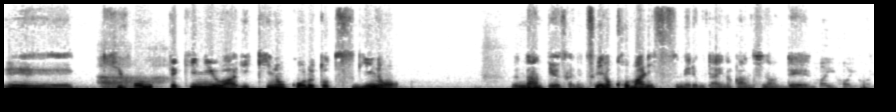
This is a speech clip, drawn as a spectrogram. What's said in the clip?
えーあー。基本的には生き残ると次の、なんていうんですかね、次のコマに進めるみたいな感じなんで、はいはいはい。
